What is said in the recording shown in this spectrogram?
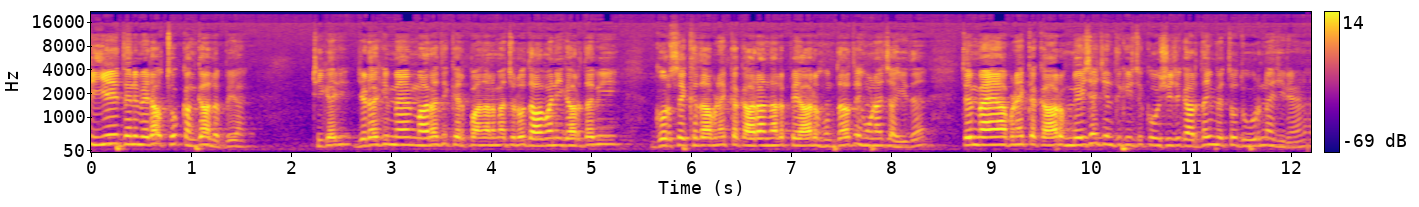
ਤੀਏ ਦਿਨ ਮੇਰਾ ਉੱਥੋਂ ਕੰਗਾ ਲੱਭਿਆ। ਠੀਕ ਹੈ ਜੀ? ਜਿਹੜਾ ਕਿ ਮੈਂ ਮਹਾਰਾਜ ਦੀ ਕਿਰਪਾ ਨਾਲ ਮੈਂ ਚਲੋ ਦਾਵਾ ਨਹੀਂ ਕਰਦਾ ਵੀ ਗੁਰਸਿੱਖ ਦਾ ਆਪਣੇ ਕਕਾਰਾਂ ਨਾਲ ਪਿਆਰ ਹੁੰਦਾ ਤੇ ਹੋਣਾ ਚਾਹੀਦਾ ਹੈ। ਤੇ ਮੈਂ ਆਪਣੇ ਕਕਾਰ ਹਮੇਸ਼ਾ ਜ਼ਿੰਦਗੀ 'ਚ ਕੋਸ਼ਿਸ਼ ਕਰਦਾ ਹੀ ਮੇਰੇ ਤੋਂ ਦੂਰ ਨਾ ਜੀ ਰਹਿਣ।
